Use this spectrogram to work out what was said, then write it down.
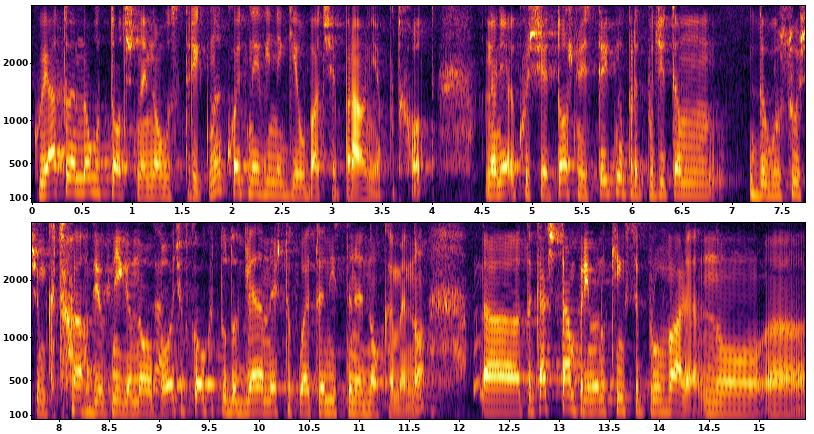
Която е много точна и много стриктна, което не винаги обаче е правилният подход. Нали, ако ще е точно и стриктно, предпочитам да го слушам като аудиокнига много да. повече, отколкото да гледам нещо, което е наистина едно към едно. А, така че там, примерно, Кинг се проваля, но а,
